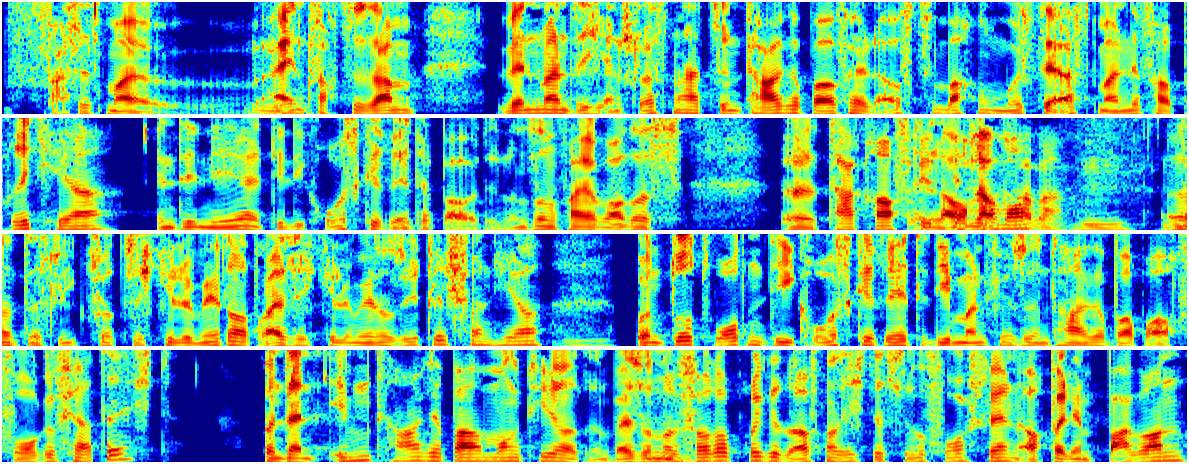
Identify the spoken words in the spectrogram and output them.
fasse es mal mhm. einfach zusammen, wenn man sich entschlossen hat, so ein Tagebaufeld aufzumachen, musste erstmal eine Fabrik her in die Nähe, die die Großgeräte baut. In unserem Fall war mhm. das äh, Tagraf in, in Lauchhammer. Lauchhammer. Mhm. Äh, das liegt 40 Kilometer, 30 Kilometer südlich von hier. Mhm. Und dort wurden die Großgeräte, die man für so einen Tagebau braucht, vorgefertigt und dann im Tagebau montiert. Und bei so einer mhm. Förderbrücke darf man sich das so vorstellen, auch bei den Baggern,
